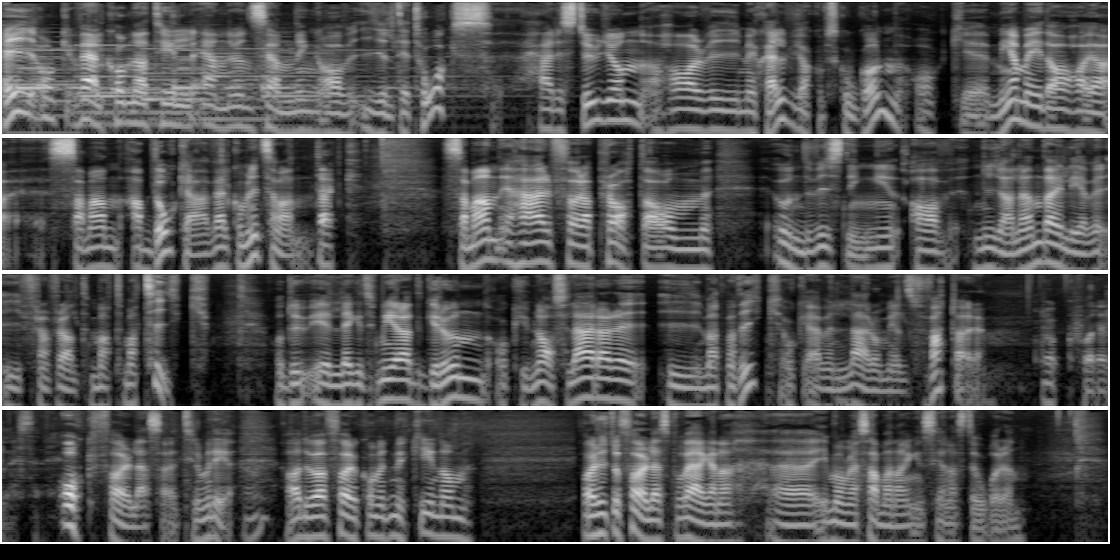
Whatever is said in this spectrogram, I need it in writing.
Hej och välkomna till ännu en sändning av ILT Talks. Här i studion har vi mig själv, Jakob Skogholm och eh, med mig idag har jag Saman Abdoka. Välkommen hit Saman! Tack! Saman är här för att prata om undervisning av nyanlända elever i framförallt matematik. Och du är legitimerad grund och gymnasielärare i matematik och även läromedelsförfattare. Och föreläsare. Och föreläsare, till och med det. Mm. Ja, du har förekommit mycket inom varit ute och föreläst på vägarna eh, i många sammanhang de senaste åren.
